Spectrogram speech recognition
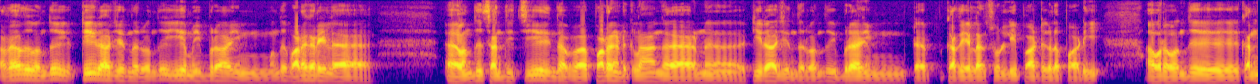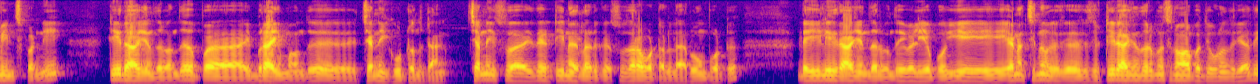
அதாவது வந்து டி ராஜேந்தர் வந்து இஎம் இப்ராஹிம் வந்து வடகரையில் வந்து சந்தித்து இந்த ப- படம் எடுக்கலாங்கன்னு டி ராஜேந்தர் வந்து இப்ராஹிம்கிட்ட கதையெல்லாம் சொல்லி பாட்டுகளை பாடி அவரை வந்து கன்வின்ஸ் பண்ணி டி ராஜேந்தர் வந்து இப்போ இப்ராஹிமை வந்து சென்னை கூப்பிட்டு வந்துட்டாங்க. சென்னை சு இதே டி நகரில் இருக்க சுதாரா ஹோட்டலில் ரூம் போட்டு டெய்லி ராஜேந்தர் வந்து வெளியே போய் ஏன்னா சின்ன டி ராஜேந்தருக்கும் சினிமா பற்றி ஒன்றும் தெரியாது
